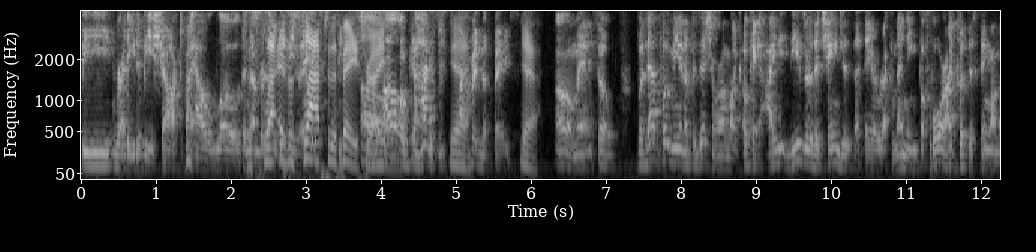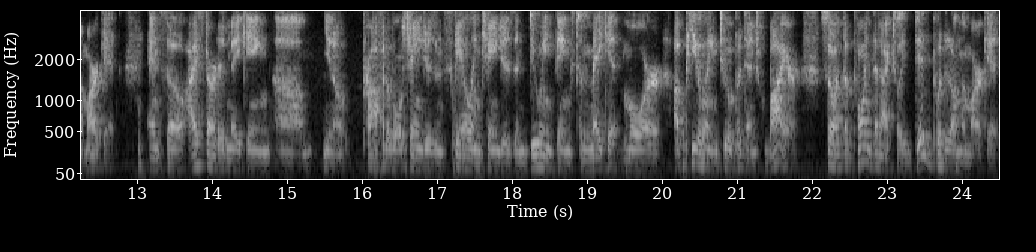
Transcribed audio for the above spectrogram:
be ready to be shocked by how low the it's number. Sla- it's a slap to the face, right? Oh, oh God, it's a slap yeah. in the face. Yeah. Oh man. So, but that put me in a position where I'm like, okay, I need these are the changes that they are recommending before I put this thing on the market, and so I started making, um, you know, profitable changes and scaling changes and doing things to make it more appealing to a potential buyer. So at the point that I actually did put it on the market,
